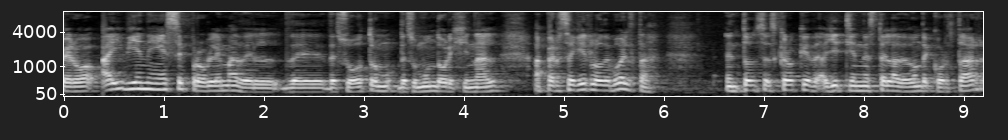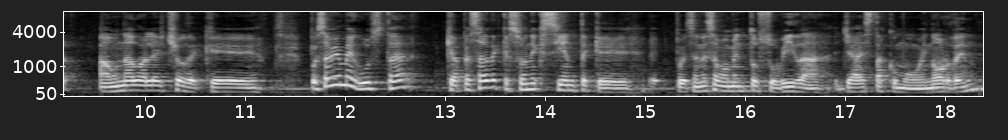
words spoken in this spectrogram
pero ahí viene ese problema del, de, de, su otro, de su mundo original a perseguirlo de vuelta. Entonces creo que allí tiene tela de dónde cortar, aunado al hecho de que, pues a mí me gusta que a pesar de que Sonic siente que pues en ese momento su vida ya está como en orden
